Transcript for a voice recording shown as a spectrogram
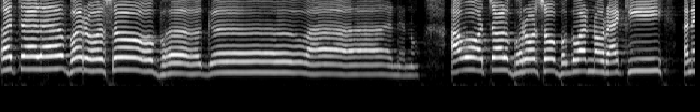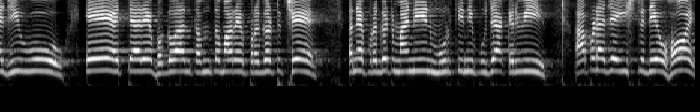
અચળ ભરોસો ભગવાનનો. આવો અચળ ભરોસો ભગવાનનો રાખી અને જીવવું, એ અત્યારે ભગવાન તમ તમારે પ્રગટ છે. અને પ્રગટ માનીને મૂર્તિની પૂજા કરવી. આપણા જે ઈષ્ટદેવ હોય,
